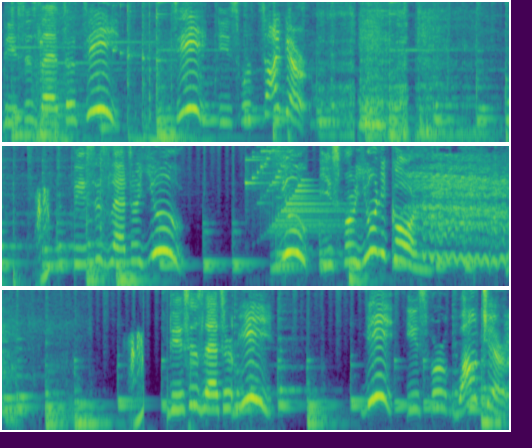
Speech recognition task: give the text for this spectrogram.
This is letter T. T is for tiger. This is letter U. U is for unicorn. This is letter V. V is for vulture.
